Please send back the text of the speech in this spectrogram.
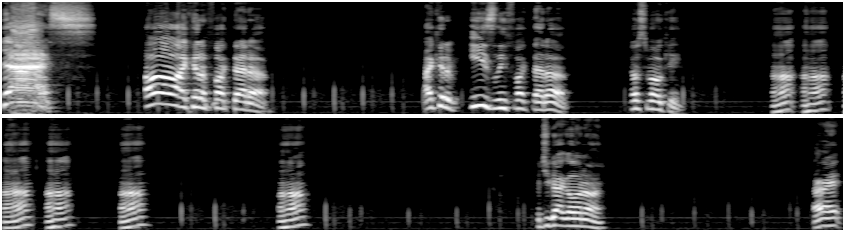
Yes! Oh, I could have fucked that up. I could have easily fucked that up. No smoking. Uh-huh, uh-huh, uh-huh, uh-huh, uh-huh. Uh-huh. What you got going on? Alright.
